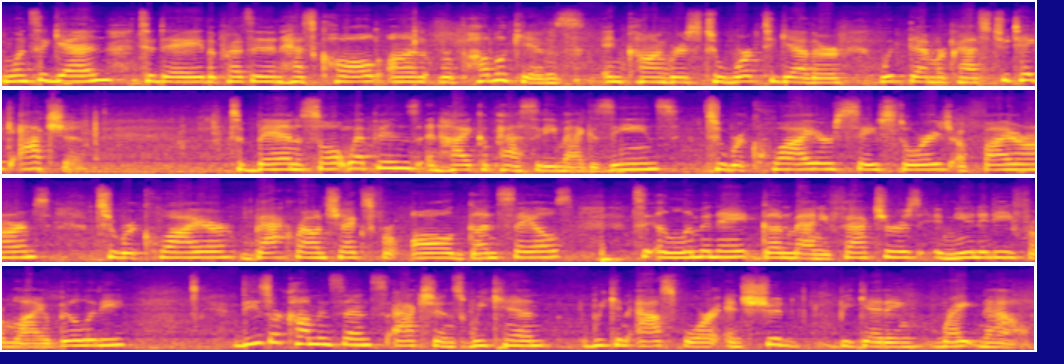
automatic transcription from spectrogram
Once again, today, the president has called on Republicans in Congress to work together with Democrats to take action to ban assault weapons and high capacity magazines, to require safe storage of firearms, to require background checks for all gun sales, to eliminate gun manufacturers' immunity from liability. These are common sense actions we can we can ask for and should be getting right now.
